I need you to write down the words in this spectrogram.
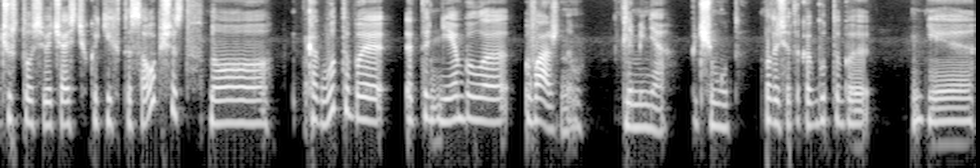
чувствовала себя частью каких-то сообществ, но как будто бы это не было важным для меня почему-то. Ну, то есть это как будто бы не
